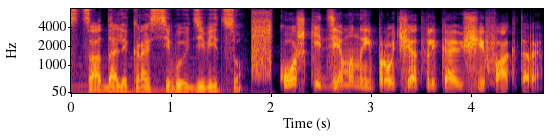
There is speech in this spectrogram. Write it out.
писца дали красивую девицу, кошки, демоны и прочие отвлекающие факторы.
